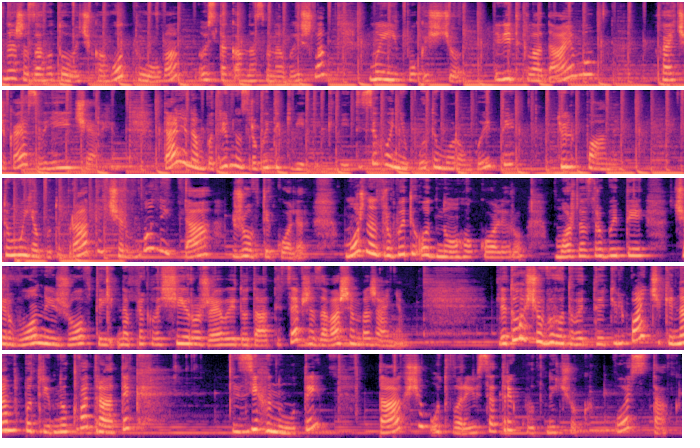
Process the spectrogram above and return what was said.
Наша заготовочка готова. Ось така в нас вона вийшла. Ми її поки що відкладаємо, хай чекає своєї черги. Далі нам потрібно зробити квіти. Квіти сьогодні будемо робити тюльпани. Тому я буду брати червоний та жовтий колір. Можна зробити одного кольору, можна зробити червоний, жовтий, наприклад, ще й рожевий додати. Це вже за вашим бажанням. Для того, щоб виготовити тюльпанчики, нам потрібно квадратик зігнути так, щоб утворився трикутничок. Ось так.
